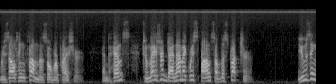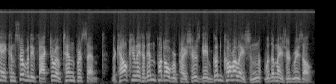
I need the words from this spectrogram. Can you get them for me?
resulting from this overpressure, and hence to measured dynamic response of the structure. Using a conservative factor of 10%, The calculated input overpressures gave good correlation with the measured results.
